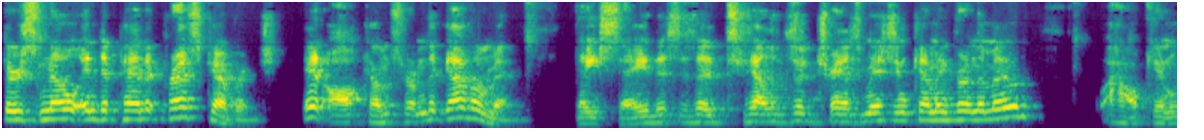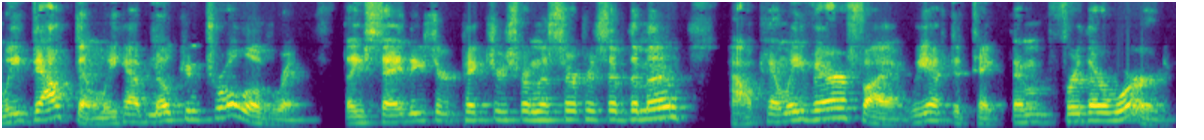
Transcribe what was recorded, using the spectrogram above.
there's no independent press coverage. It all comes from the government. They say this is a television transmission coming from the moon. How can we doubt them? We have no control over it. They say these are pictures from the surface of the moon. How can we verify it? We have to take them for their word.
